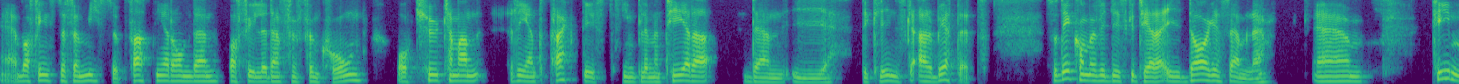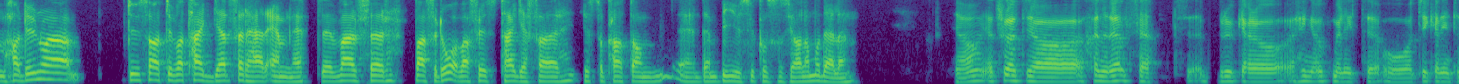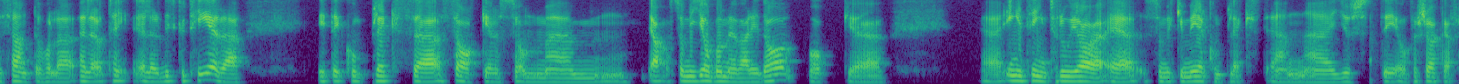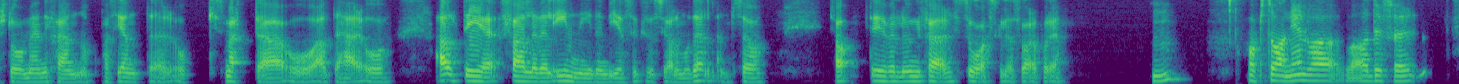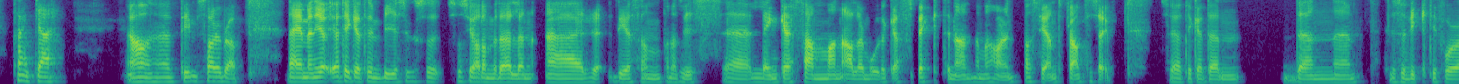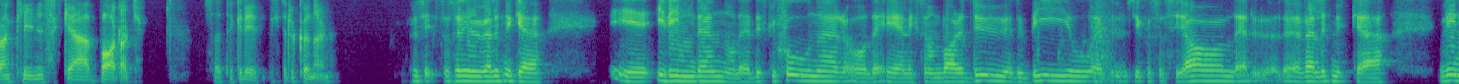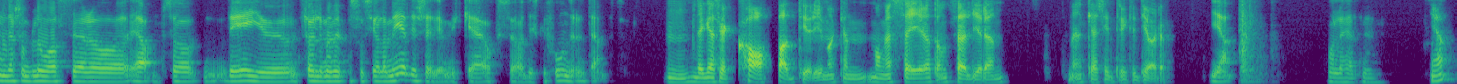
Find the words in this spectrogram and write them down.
Eh, vad finns det för missuppfattningar om den? Vad fyller den för funktion? Och hur kan man rent praktiskt implementera den i det kliniska arbetet? Så det kommer vi diskutera i dagens ämne. Ehm, Tim, har du några du sa att du var taggad för det här ämnet. Varför, varför då? Varför är du så taggad för just att prata om eh, den biopsykosociala modellen? Ja, jag tror att jag generellt sett brukar hänga upp mig lite och tycka det är intressant att hålla, eller, eller diskutera lite komplexa saker som, ehm, ja, som vi jobbar med varje dag. Och, eh, eh, ingenting tror jag är så mycket mer komplext än eh, just det att försöka förstå människan och patienter och smärta och allt det här. Och allt det faller väl in i den biopsykosociala modellen. Så ja, det är väl ungefär så skulle jag svara på det. Mm. Och Daniel, vad, vad har du för tankar? Ja, Tim sa det bra. Nej, men jag, jag, tycker att den biosociala modellen är det som på något vis eh, länkar samman alla de olika aspekterna när man har en patient framför sig. Så jag tycker att den, den, eh, är så viktig för vår kliniska vardag. Så jag tycker det är viktigt att kunna den. Precis, och så är det väldigt mycket i, i vinden och det är diskussioner och det är liksom, var är du? Är du bio? Är du psykosocial? Är du, det är väldigt mycket vindar som blåser och ja, så det är ju, följer man med på sociala medier så är det mycket också diskussioner runt ämnet. Mm, det är en ganska kapad teori. Man kan, många säger att de följer den men kanske inte riktigt gör det. Ja, håller helt med. Ja.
